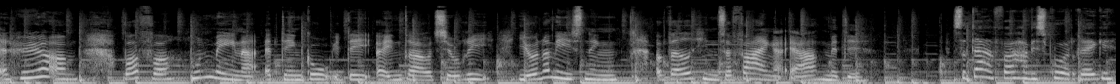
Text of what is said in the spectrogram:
at høre om, hvorfor hun mener, at det er en god idé at inddrage teori i undervisningen, og hvad hendes erfaringer er med det. Så derfor har vi spurgt Rikke,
